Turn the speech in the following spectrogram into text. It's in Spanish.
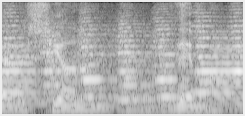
versión demo.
